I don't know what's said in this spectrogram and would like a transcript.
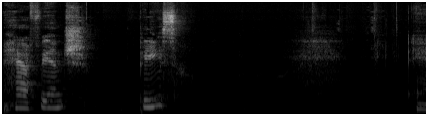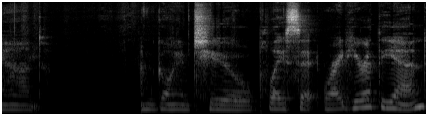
half inch piece. And I'm going to place it right here at the end.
